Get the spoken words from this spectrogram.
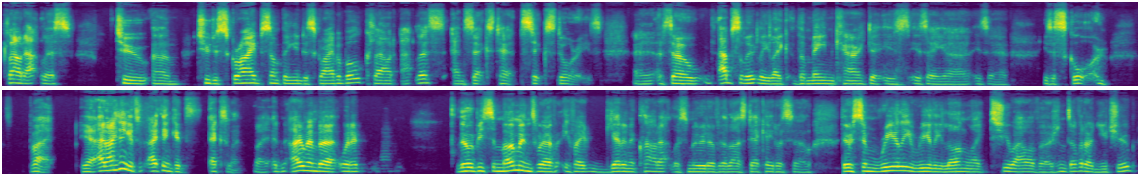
Cloud Atlas to um, to describe something indescribable, Cloud Atlas and Sextet, six stories. Uh, so absolutely, like the main character is is a uh, is a is a score, but yeah, and I think it's I think it's excellent. Like, and I remember when it there would be some moments where if I get in a Cloud Atlas mood over the last decade or so, there's some really, really long, like two hour versions of it on YouTube.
